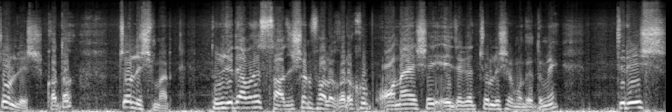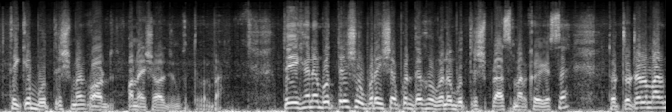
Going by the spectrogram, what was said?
চল্লিশ, কত? চল্লিশ মার্ক তুমি যদি আমাদের সাজেশন ফলো করো, খুব অনায়াসে এই জায়গায় চল্লিশের মধ্যে তুমি তিরিশ থেকে বত্রিশ মার্ক অনায়াসে অর্জন করতে পারবা। তো এখানে বত্রিশ, উপরে হিসাব করে দেখো, ওখানে বত্রিশ প্লাস মার্ক হয়ে গেছে। তো টোটাল মার্ক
